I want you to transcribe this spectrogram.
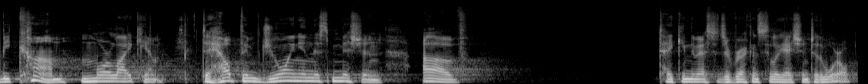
become more like Him, to help them join in this mission of taking the message of reconciliation to the world.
